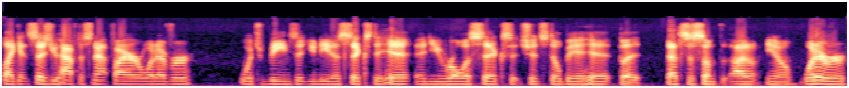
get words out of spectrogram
like it says you have to snap fire or whatever, which means that you need a six to hit, and you roll a six, it should still be a hit. But that's just something I don't, you know, whatever.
